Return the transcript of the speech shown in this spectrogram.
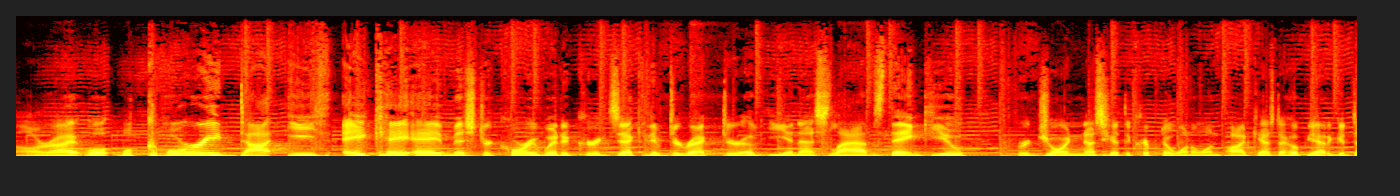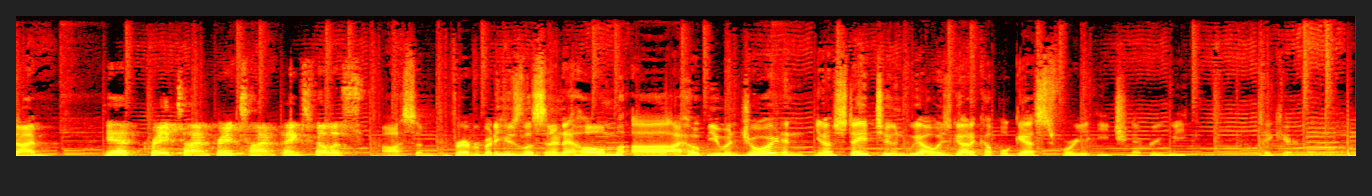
All right. Well, well, Khori.eth, aka Mr. Khori Whittacker, Executive Director of ENS Labs. Thank you for joining us here at the Crypto 101 podcast. I hope you had a good time. Yeah, great time, great time. Thanks, fellas. Awesome. And for everybody who's listening at home, uh, I hope you enjoyed, and you know, stay tuned. We always got a couple guests for you each and every week. Take care.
